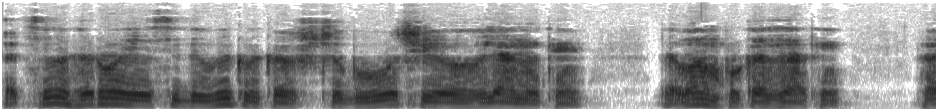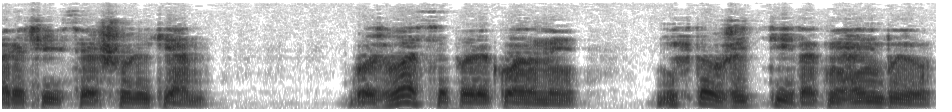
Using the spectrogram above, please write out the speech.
а цього героя я сюди викликав, щоб у очі оглянути та вам показати, гарячився Шурикян. Бо ж Вася переконаний, ніхто в житті так не ганьбив.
